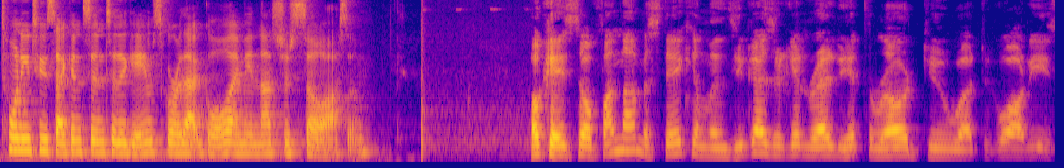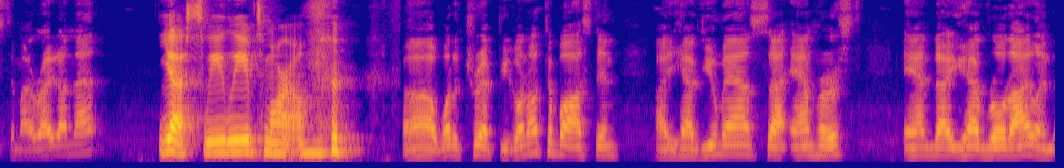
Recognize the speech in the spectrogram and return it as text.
22 seconds into the game score that goal, I mean, that's just so awesome. Okay, so if I'm not mistaken, Lindsay, you guys are getting ready to hit the road to uh, to go out east. Am I right on that? Yes, we leave tomorrow. Ah, what a trip! You're going out to Boston. Uh, you have UMass uh, Amherst, and uh, you have Rhode Island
